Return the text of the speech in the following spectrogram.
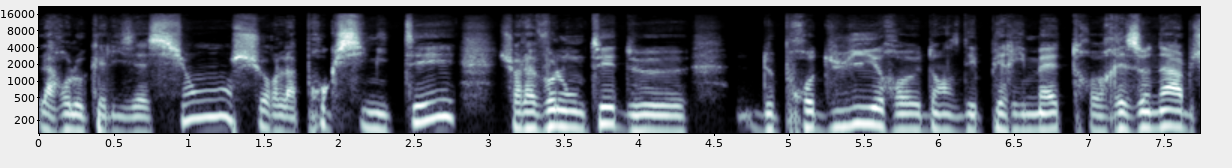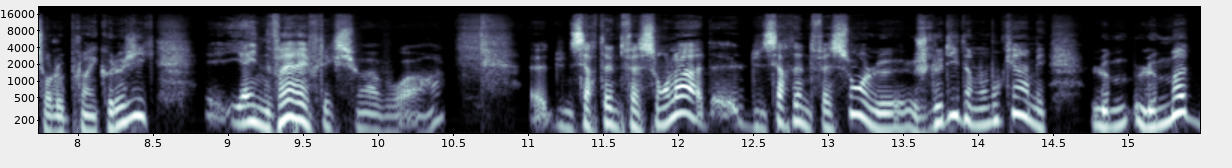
la relocalisation, sur la proximité, sur la volonté de, produire dans des périmètres raisonnables sur le plan écologique. Il y a une vraie réflexion à avoir. Hein. D'une certaine façon, là, d'une certaine façon, je le dis dans mon bouquin, mais le mode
